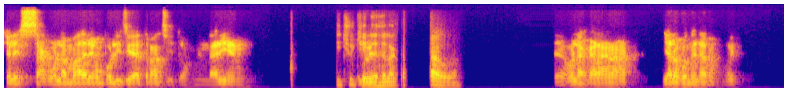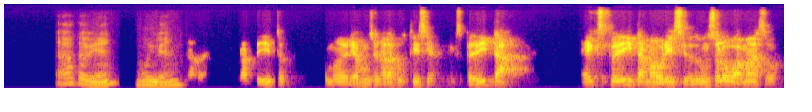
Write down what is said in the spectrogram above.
que le sacó la madre a un policía de tránsito en Darien. Y chuchi, le dejé la cara. ¿o? Le dejó la cara nada. Ya lo condenaron hoy. Ah, qué bien, muy bien. Rapidito. Como debería funcionar la justicia. Expedita. Expedita, Mauricio, de un solo guamazo.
